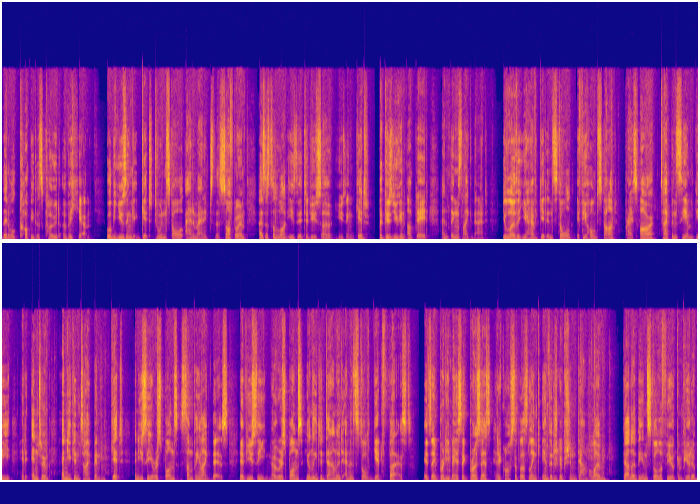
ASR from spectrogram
then we'll copy this code over here. We'll be using Git to install and manage the software, as it's a lot easier to do so using Git, because you can update and things like that. You'll know that you have Git installed if you hold start, press R, type in CMD, hit enter, and you can type in Git and you see a response something like this. If you see no response, you'll need to download and install Git first. It's a pretty basic process, head across to this link in the description down below. Download the installer for your computer,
